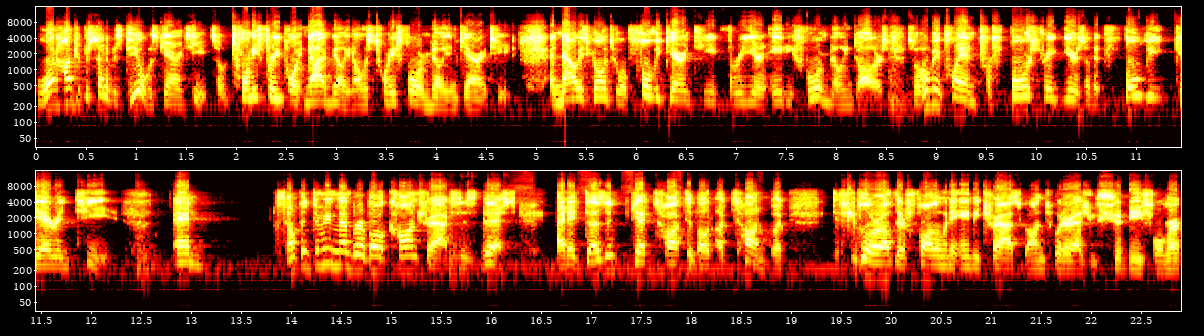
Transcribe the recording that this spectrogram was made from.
100% of his deal was guaranteed. So 23.9 million, almost 24 million guaranteed. And now he's going to a fully guaranteed three-year, 84 million dollars. So he'll be playing for four straight years of it fully guaranteed. And something to remember about contracts is this, and it doesn't get talked about a ton, but if people are out there following Amy Trask on Twitter, as you should be, former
